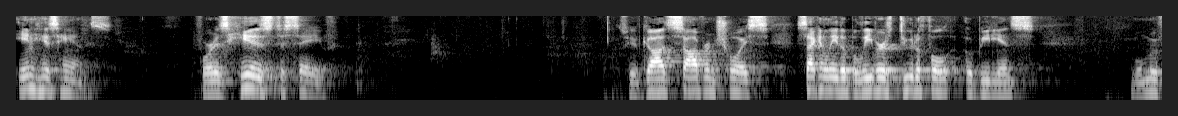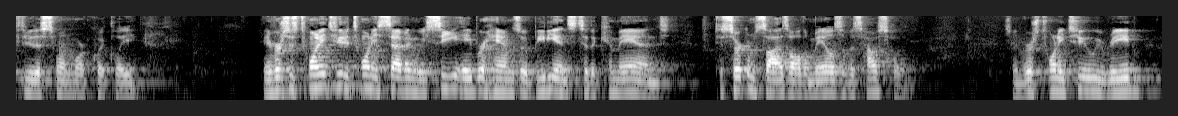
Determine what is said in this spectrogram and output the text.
in His hands, for it is His to save. So we have God's sovereign choice. Secondly, the believer's dutiful obedience. We'll move through this one more quickly. In verses 22 to 27, we see Abraham's obedience to the command to circumcise all the males of his household. So in verse 22, we read,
